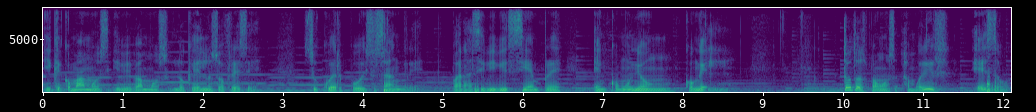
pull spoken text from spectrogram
y que comamos y bebamos lo que Él nos ofrece, su cuerpo y su sangre, para así vivir siempre en comunión con Él. Todos vamos a morir, eso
